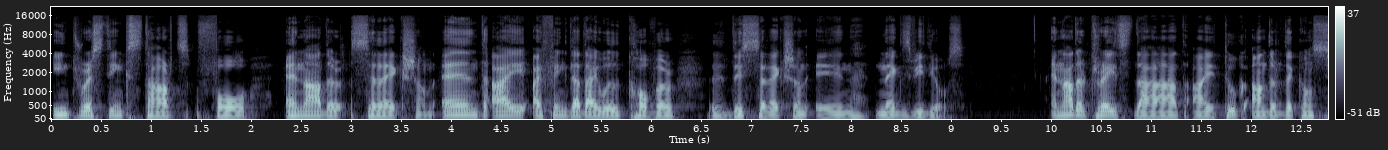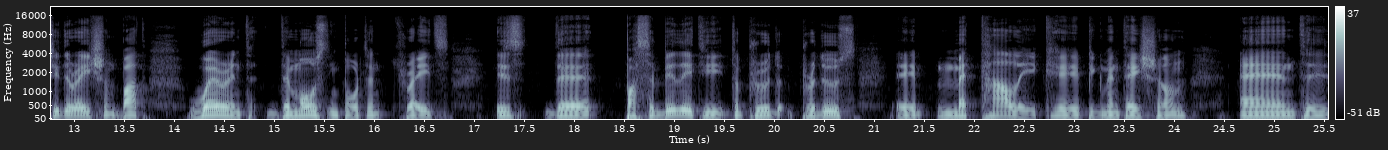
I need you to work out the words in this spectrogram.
interesting starts for another selection. And I, I think that I will cover uh, this selection in next videos. Another traits that I took under the consideration but weren't the most important traits is the possibility to produ produce a metallic uh, pigmentation and uh,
